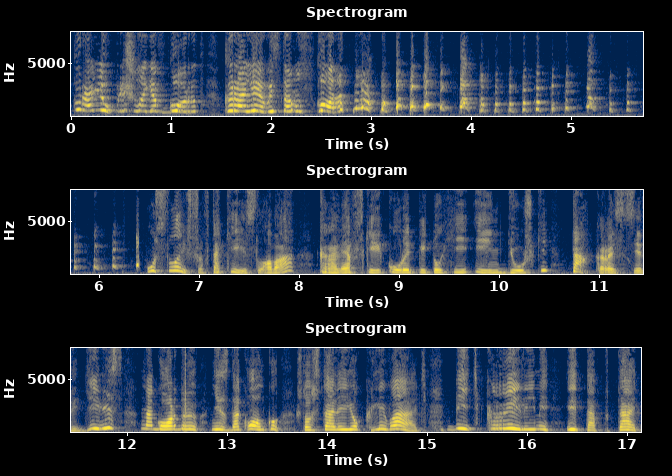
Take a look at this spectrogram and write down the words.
Королю пришла я в город, королевой стану скоро. Услышав такие слова, королевские куры, петухи и индюшки так рассердились на гордую незнакомку, что стали ее клевать, бить крыльями и топтать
